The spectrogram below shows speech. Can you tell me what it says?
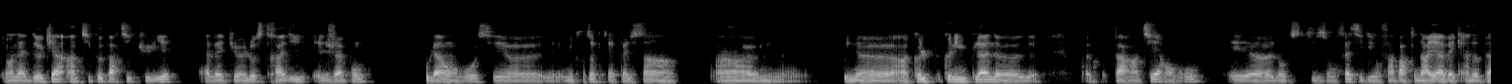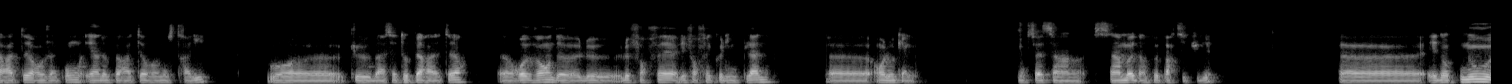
Et on a deux cas un petit peu particuliers avec l'Australie et le Japon, où là, en gros, c'est Microsoft qui appelle ça un, une, un calling plan par un tiers, en gros. Et euh, donc, ce qu'ils ont fait, c'est qu'ils ont fait un partenariat avec un opérateur au Japon et un opérateur en Australie pour euh, que bah, cet opérateur euh, revende les forfaits calling plan en local. Donc ça, c'est un, mode un peu particulier. et donc, nous,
